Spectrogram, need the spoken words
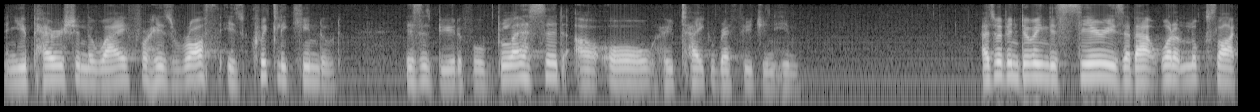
and you perish in the way, for his wrath is quickly kindled. This is beautiful. Blessed are all who take refuge in him. As we've been doing this series about what it looks like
